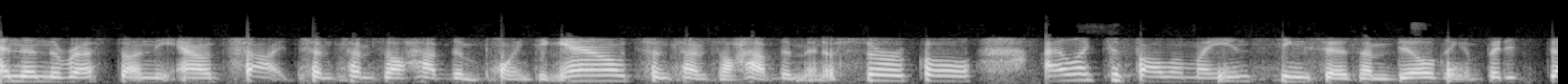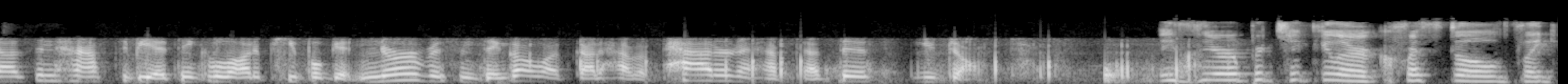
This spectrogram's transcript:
and then the rest on the outside. Sometimes I'll have them pointing out, sometimes I'll have them in a circle. I like to follow my instincts as I'm building it, but it doesn't have to be. I think a lot of people get nervous and think, oh, I've got to have a pattern, I have to have this. You don't. Is there a particular crystal, like,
